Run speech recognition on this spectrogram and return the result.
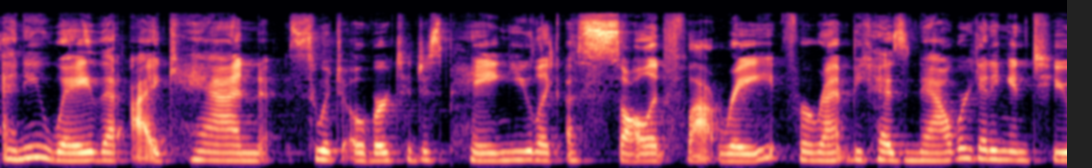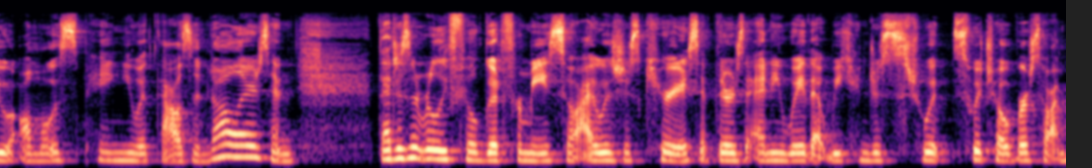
any way that i can switch over to just paying you like a solid flat rate for rent because now we're getting into almost paying you a thousand dollars and that doesn't really feel good for me. So I was just curious if there's any way that we can just sw- switch over so I'm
